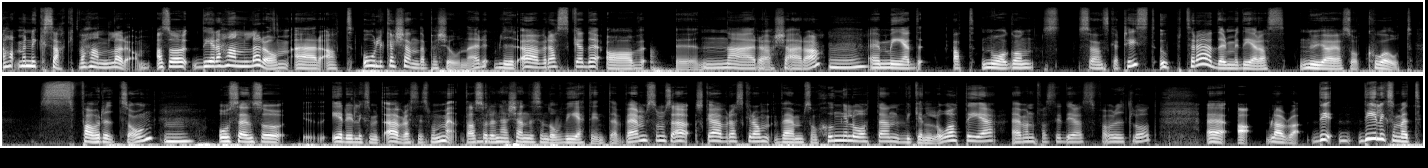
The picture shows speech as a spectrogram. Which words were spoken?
Ja men exakt, vad handlar det om? Alltså det det handlar om är att olika kända personer blir överraskade av eh, nära kära Mm. eh, med att någon svensk artist uppträder med deras, nu gör jag så, quote, favoritsång Mm. och sen så är det liksom ett överraskningsmoment. Alltså den här kändisen då vet inte vem som ska ska överraska dem, vem som sjunger låten, vilken låt det är, även fast det är deras favoritlåt. Eh, ja, bla bla. Det, det är liksom ett,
